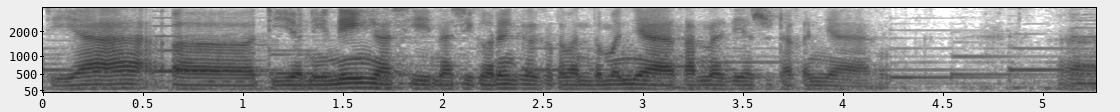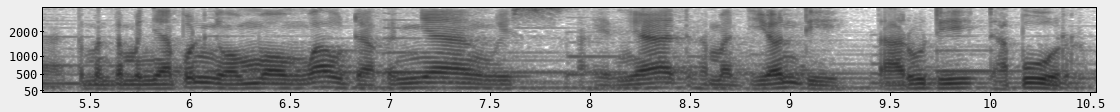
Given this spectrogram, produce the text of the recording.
Dia uh, Dion ini ngasih nasi goreng ke teman-temannya karena dia sudah kenyang. Nah, teman-temannya pun ngomong, wah udah kenyang, wis. Akhirnya sama Dion ditaruh di dapur.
